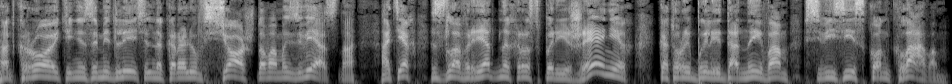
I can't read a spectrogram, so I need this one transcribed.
Откройте незамедлительно королю все, что вам известно о тех зловредных распоряжениях, которые были даны вам в связи с конклавом.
